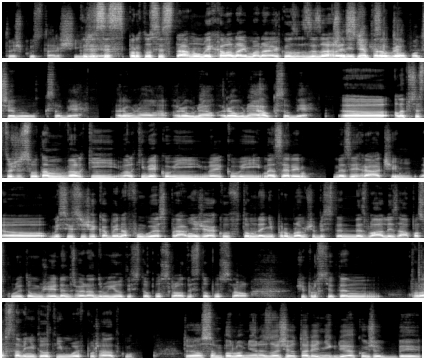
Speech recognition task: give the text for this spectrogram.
trošku starší. Takže jsi, proto si stáhnul Michala Najmana jako ze zahraničí Přesně proto potřebuju k sobě. Rovno, rovno, rovného k sobě. Uh, ale přesto, že jsou tam velký, velký věkový, věkový mezery mezi hráči, hmm. uh, myslíš si, že kabina funguje správně, že jako v tom není problém, že byste nezvládli zápas kvůli tomu, že jeden řve na druhýho, ty jsi to posral, ty jsi to posral, že prostě ten, to nastavení toho týmu je v pořádku? To já jsem podle mě nezažil tady nikdy, jako že by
